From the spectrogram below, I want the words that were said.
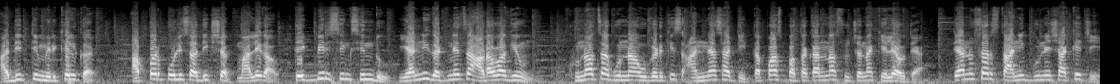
आदित्य मिरखेलकर अप्पर पोलीस अधीक्षक मालेगाव तेगबीर सिंग सिंधू यांनी घटनेचा आढावा घेऊन खुनाचा गुन्हा उघडकीस आणण्यासाठी तपास पथकांना सूचना केल्या होत्या. त्यानुसार स्थानिक गुन्हे शाखेचे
